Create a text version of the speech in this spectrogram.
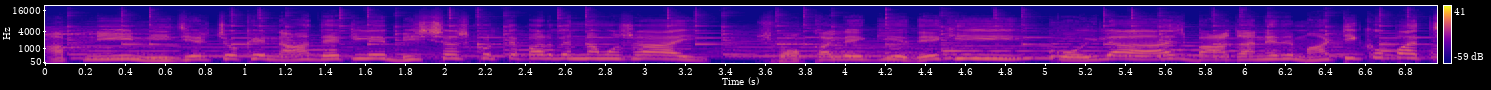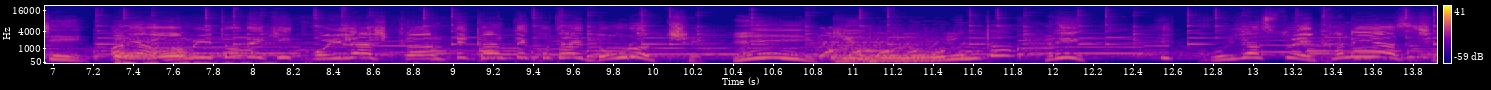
আপনি নিজের চোখে না দেখলে বিশ্বাস করতে পারবেন না, মশাই। সকালে গিয়ে দেখি কৈলাস বাগানের মাটি কোপাচ্ছে। আরে আমি তো দেখি কৈলাস কানতে কানতে কোথায় দৌড়চ্ছে। হ্যাঁ কি হলো বলুন তো? আরে এই কৈলাস তো এখানেই আসছে।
